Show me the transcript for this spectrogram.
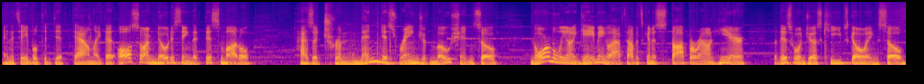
and it's able to dip down like that. Also, I'm noticing that this model has a tremendous range of motion. So normally on a gaming laptop, it's gonna stop around here, but this one just keeps going. So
